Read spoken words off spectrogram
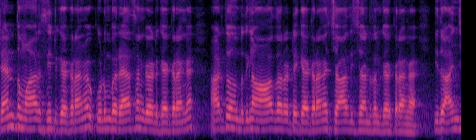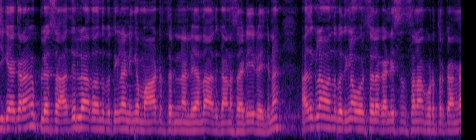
டென்த்து மார்க் சீட்டு கேட்குறாங்க குடும்ப ரேஷன் கார்டு கேட்குறாங்க அடுத்து வந்து பார்த்திங்கன்னா ஆதார் அட்டை கேட்குறாங்க சாதி சான்றிதழ் கேட்குறாங்க. இது அஞ்சு கேட்குறாங்க ப்ளஸ் அது இல்லாத வந்து பார்த்திங்கன்னா நீங்கள் மாற்றுத்திறனாளியாக தான் அதுக்கான சர்டிஃபிகேட் வைக்கணும். அதுக்கெலாம் வந்து பார்த்திங்கன்னா ஒரு சில கண்டிஷன்ஸ் எல்லாம் கொடுத்துருக்காங்க.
